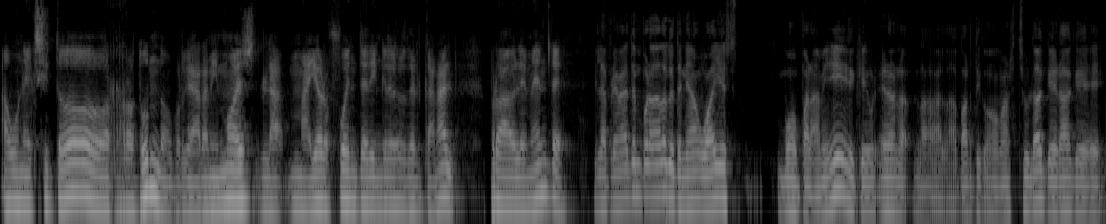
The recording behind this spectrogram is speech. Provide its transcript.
a un éxito rotundo, porque ahora mismo es la mayor fuente de ingresos del canal, probablemente. Y la primera temporada lo que tenía guay es, bueno, para mí, que era la, la- la parte como más chula, que era que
